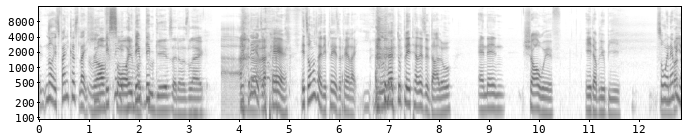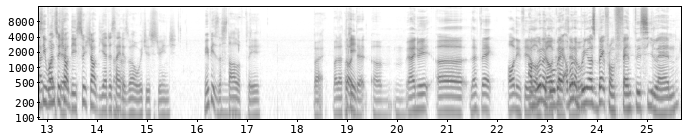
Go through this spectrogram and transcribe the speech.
no, it's funny because like he, Ralph they play, saw him they, for they, two games and I was like, ah. they play as a pair. It's almost like they play as a pair. Like y- you have to play Telles with Dalot, and then Shaw with AWB. So whenever but you see one switch that- out, they switch out the other side Uh-huh. as well, which is strange. Maybe it's the style Mm. of play, but But I thought Okay. that um mm, anyway, uh left back all in favor I'm gonna Joao go back. I'm gonna bring us back from fantasy land,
